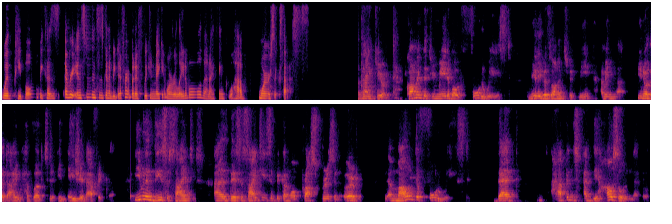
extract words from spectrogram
with people because every instance is going to be different. But if we can make it more relatable, then I think we'll have more success. Thank you. Comment that you made about food waste really resonates with me. I mean, uh, you know that I have worked in Asia and Africa. Even in these societies, as their societies have become more prosperous and urban, the amount of food waste that happens at the household level,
